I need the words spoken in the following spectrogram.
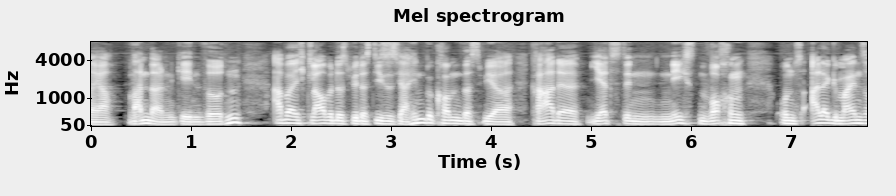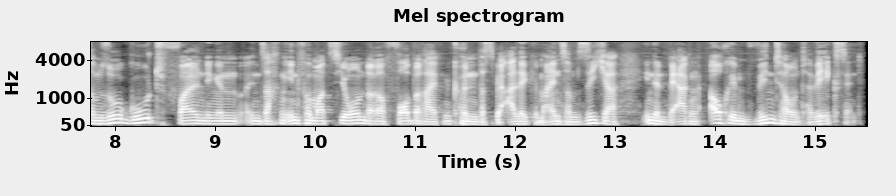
naja, wandern gehen würden. Aber ich glaube, dass wir das dieses Jahr hinbekommen, dass wir gerade jetzt in den nächsten Wochen uns alle gemeinsam so gut, vor allen Dingen in Sachen Information darauf vorbereiten können, dass wir alle gemeinsam sicher in den Bergen auch im Winter unterwegs sind.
